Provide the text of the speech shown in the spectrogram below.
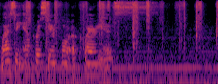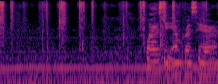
Why is the Empress here for Aquarius? Why is the Empress here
